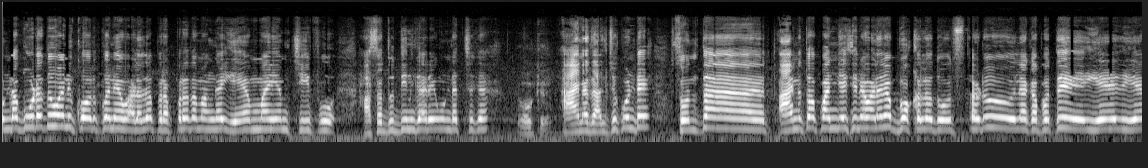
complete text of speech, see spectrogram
ఉండకూడదు అని కోరుకునే వాళ్ళలో ప్రప్రథమంగా ఏఎంఐఎం చీఫ్ అసదుద్దీన్ గారే ఉండొచ్చుగా. ఓకే. ఆయన తలుచుకుంటే సొంత ఆయనతో పనిచేసిన వాళ్ళనే బొక్కలో దోస్తాడు లేకపోతే ఏ ఏ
